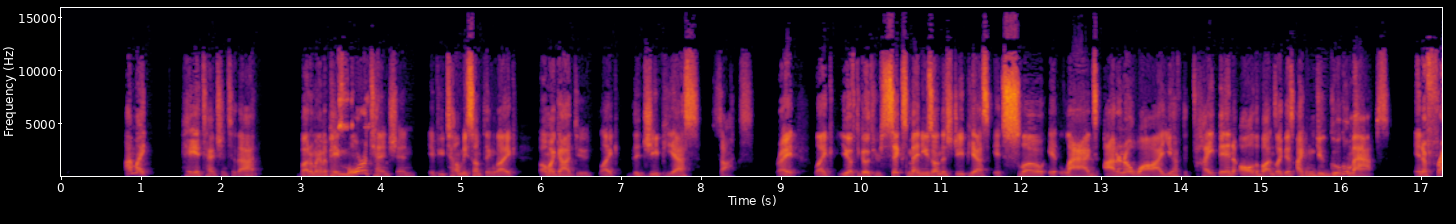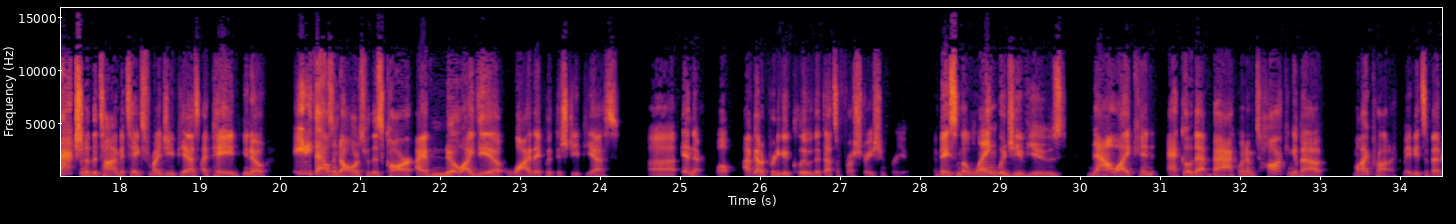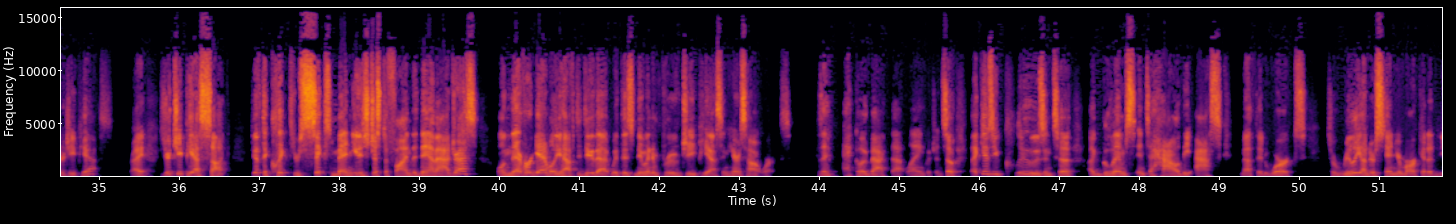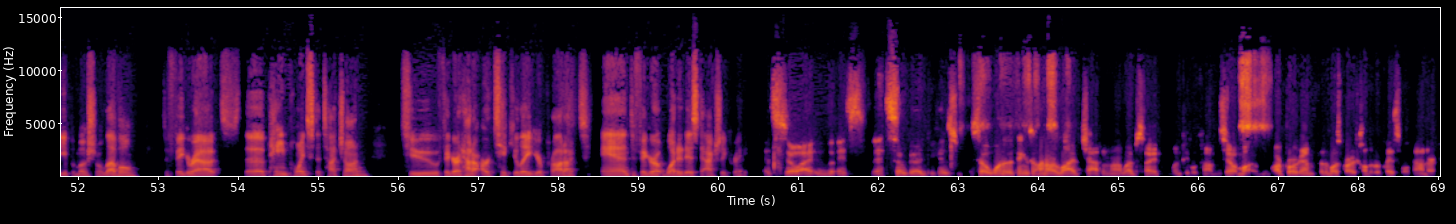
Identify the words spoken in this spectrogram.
I might pay attention to that, but I'm going to pay more attention if you tell me something like, oh my God, dude, like the GPS sucks right? Like you have to go through six menus on this GPS. It's slow, it lags. I don't know why. You have to type in all the buttons like this. I can do Google Maps in a fraction of the time it takes for my GPS. I paid, you know, $80,000 for this car. I have no idea why they put this GPS uh, in there. Well, I've got a pretty good clue that that's a frustration for you. And based on the language you've used, now I can echo that back when I'm talking about my product. Maybe it's a better GPS, right? Does your GPS suck? You have to click through six menus just to find the damn address? Well, never again will you have to do that with this new and improved GPS. And here's how it works because they've echoed back that language. And so that gives you clues into a glimpse into how the ask method works to really understand your market at a deep emotional level, to figure out the pain points to touch on, to figure out how to articulate your product, and to figure out what it is to actually create. It's so I it's it's so good because so one of the things on our live chat on our website when people come so our program for the most part is called the replaceable founder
